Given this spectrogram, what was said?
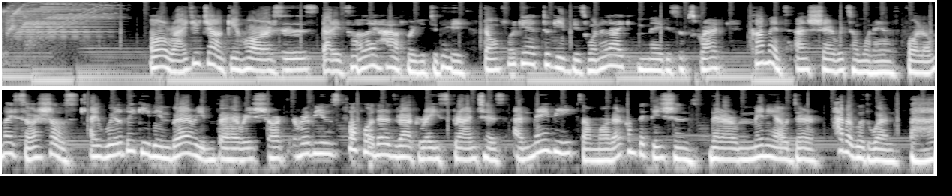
Alright, you junkie horses, that is all I have for you today. Don't forget to give this one a like, maybe subscribe, comment and share with someone else. Follow my socials. I will be giving very very short reviews of other drag race branches and maybe some other competitions. There are many out there. Have a good one. Bye.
